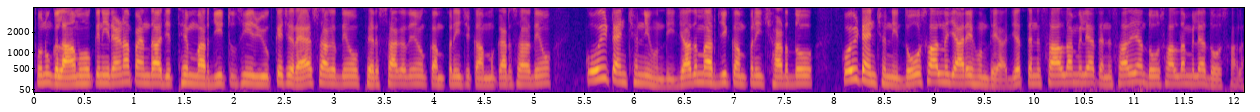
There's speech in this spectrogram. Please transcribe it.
ਤੁਹਾਨੂੰ ਗੁਲਾਮ ਹੋ ਕੇ ਨਹੀਂ ਰਹਿਣਾ ਪੈਂਦਾ, ਜਿੱਥੇ ਮਰਜ਼ੀ ਤੁਸੀਂ ਯੂਕੇ 'ਚ ਰਹਿ ਸਕਦੇ ਹੋ, ਫਿਰ ਸਕਦੇ ਹੋ ਕੰਪਨੀ 'ਚ ਕੰਮ ਕਰ ਸਕਦੇ ਹੋ, ਕੋਈ ਟੈਨਸ਼ਨ ਨਹੀਂ ਹੁੰਦੀ। ਜਦ ਮਰਜ਼ੀ ਕੰਪਨੀ ਛੱਡ ਦਿਓ ਕੋਈ ਟੈਨਸ਼ਨ ਨਹੀਂ। 2 ਸਾਲ ਨਜ਼ਾਰੇ ਹੁੰਦੇ ਆ। ਜੇ 3 ਸਾਲ ਦਾ ਮਿਲਿਆ 3 ਸਾਲ, ਜਾਂ 2 ਸਾਲ ਦਾ ਮਿਲਿਆ 2 ਸਾਲ।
